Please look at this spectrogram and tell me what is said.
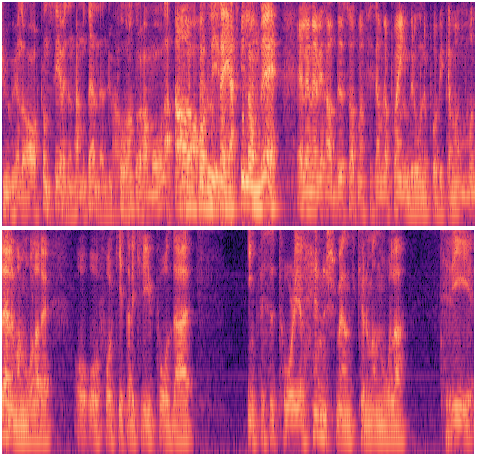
2018 ser vi den här modellen du Ja. påstår har målat. Ja, Vad har du att precis. säga till om det? Eller när vi hade så att man fick samla poäng beroende på vilka mo- modeller man målade och, och folk hittade kryphål där Inquisitorial Henchmans kunde man måla tre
